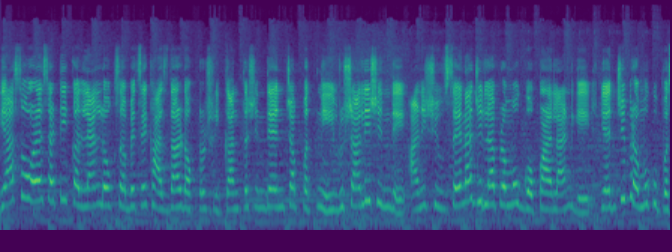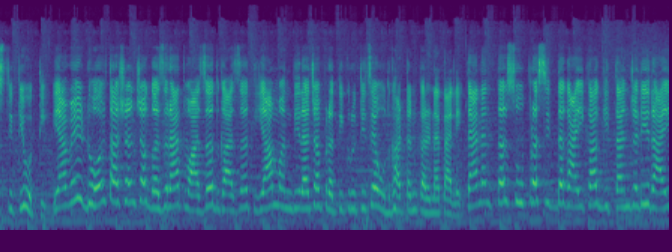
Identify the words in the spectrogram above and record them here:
या सोहळ्यासाठी कल्याण लोकसभेचे खासदार डॉक्टर श्रीकांत शिंदे यांच्या पत्नी वृषाली शिंदे आणि शिवसेना जिल्हा प्रमुख गोपाळ लांडगे यांची प्रमुख उपस्थिती होती. यावेळी ढोल ताशांच्या गजरात वाजत गाजत या मंदिराच्या प्रतिकृतीचे उद्घाटन करण्यात आले. त्यानंतर सुप्रसिद्ध गायिका गीतांजली राय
